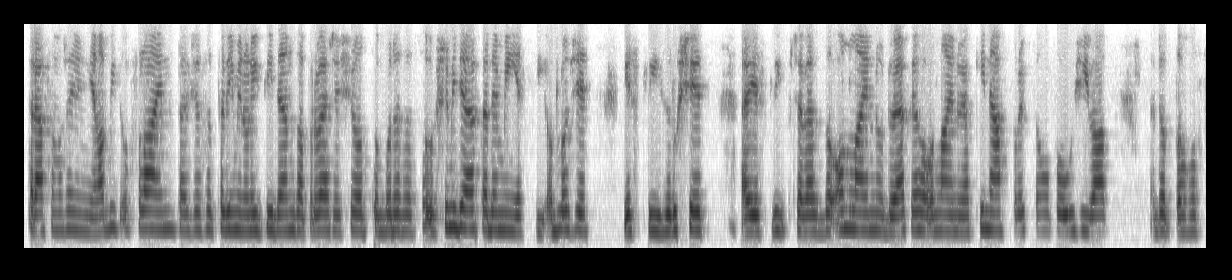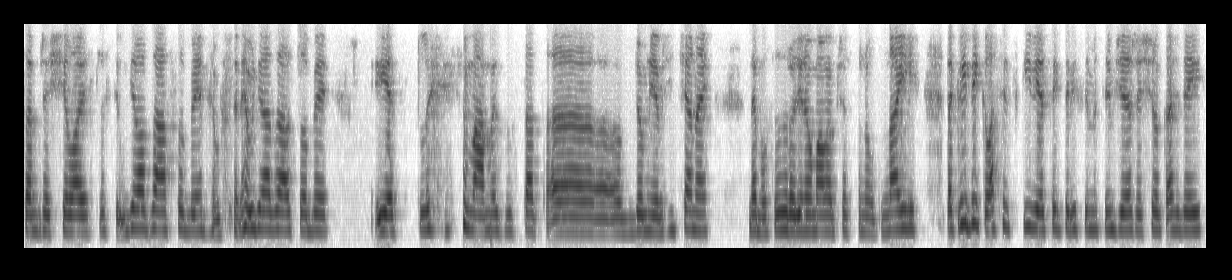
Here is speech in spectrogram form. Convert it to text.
která samozřejmě měla být offline, takže se celý minulý týden zaprvé řešilo, co bude ze Social Media Academy, jestli ji odložit, jestli ji zrušit, jestli ji převést do onlineu, do jakého onlineu, jaký nástroj k tomu používat. Do toho jsem řešila, jestli si udělat zásoby nebo si neudělat zásoby, jestli máme zůstat uh, v domě v Říčanech, nebo se s rodinou máme přesunout na jich. Takový ty klasické věci, které si myslím, že řešil každý,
